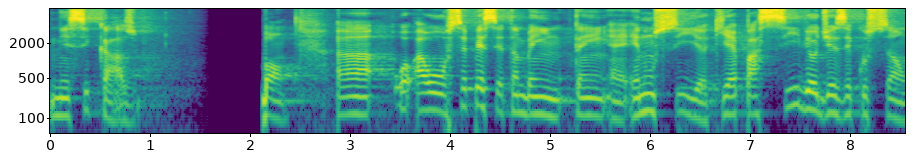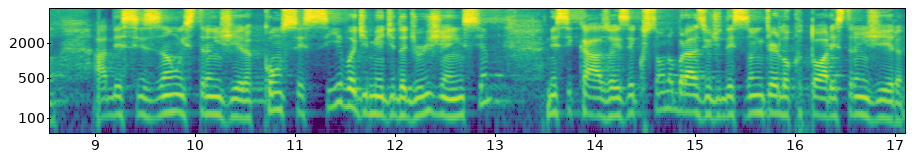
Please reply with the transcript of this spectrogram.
nesse caso. Bom, uh, o, o, CPC também tem, é, enuncia que é passível de execução a decisão estrangeira concessiva de medida de urgência. Nesse caso, a execução no Brasil de decisão interlocutória estrangeira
